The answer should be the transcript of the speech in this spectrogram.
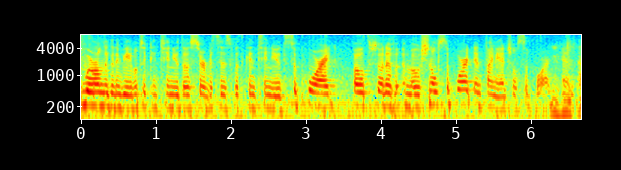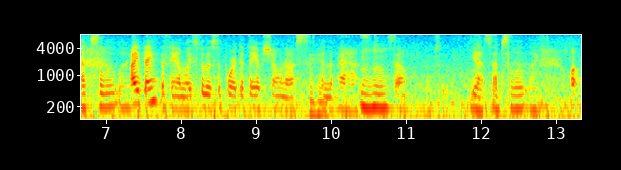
we're only going to be able to continue those services with continued support, both sort of emotional support and financial support. Mm-hmm. And Absolutely. I thank the families for the support that they have shown us mm-hmm. in the past. Mm-hmm. So, absolutely. Yes, absolutely. Well,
